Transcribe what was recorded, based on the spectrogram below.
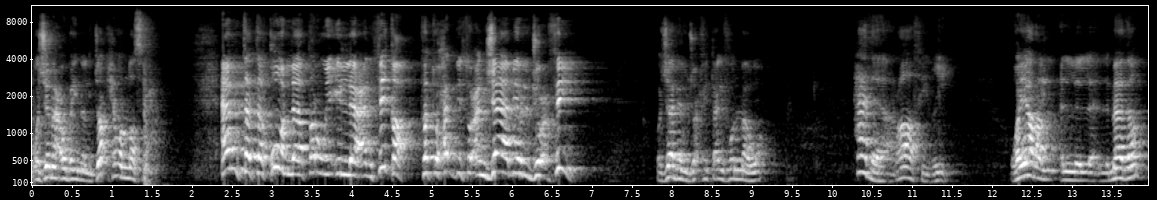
وجمعوا بين الجرح والنصيحة. أنت تقول لا تروي إلا عن ثقة فتحدث عن جابر الجعفي. وجابر الجعفي تعرفون ما هو؟ هذا رافضي. ويرى ماذا؟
